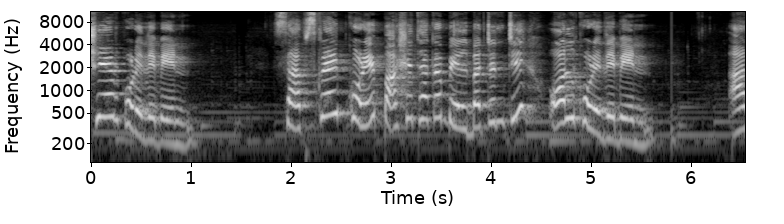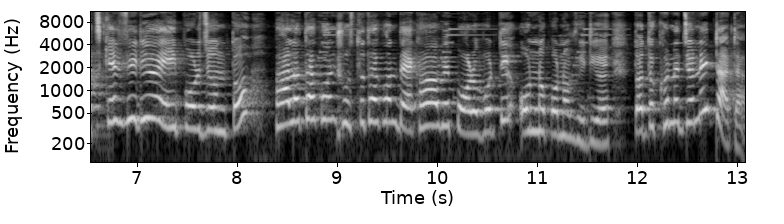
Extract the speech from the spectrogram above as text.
শেয়ার করে দেবেন। সাবস্ক্রাইব করে পাশে থাকা বেল বাটনটি অল করে দেবেন। আজকের ভিডিও এই পর্যন্ত। ভালো থাকুন, সুস্থ থাকুন, দেখা হবে পরবর্তী অন্য কোনো ভিডিওয় ততক্ষণের জন্যই টাটা।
